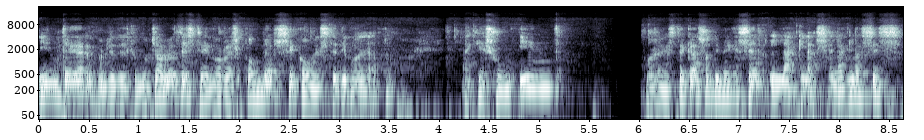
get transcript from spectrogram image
Integer, como les dije muchas veces, tiene que corresponderse con este tipo de dato. Aquí es un int, pues en este caso tiene que ser la clase. La clase es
